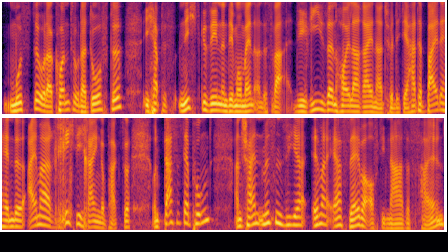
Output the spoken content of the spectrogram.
musste oder konnte oder durfte. Ich habe es nicht gesehen in dem Moment und es war die riesen Heulerei natürlich. Der hatte beide Hände einmal richtig reingepackt. So. Und das ist der Punkt. Anscheinend müssen sie ja immer erst selber auf die Nase fallen.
